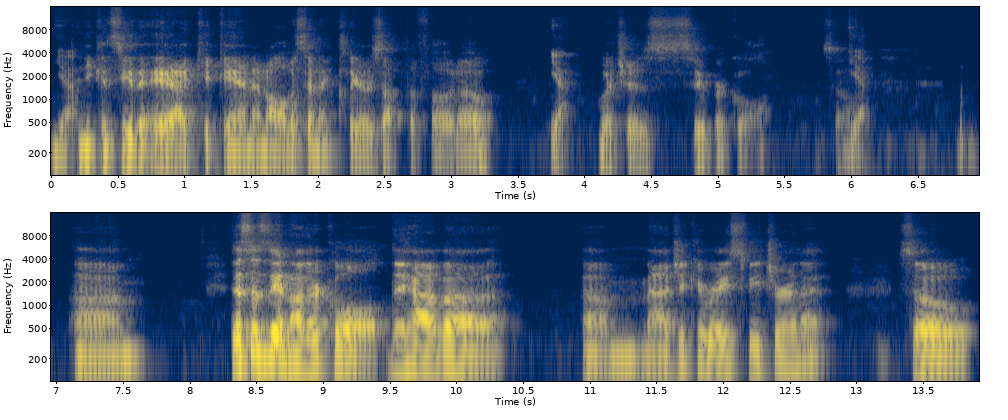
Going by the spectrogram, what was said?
Yeah. and you can see the AI kick in, and all of a sudden it clears up the photo. Yeah. which is super cool. So Yeah. Um, this is the another cool. They have a um, magic erase feature in it. So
